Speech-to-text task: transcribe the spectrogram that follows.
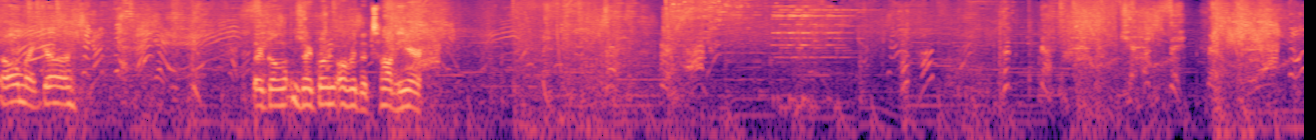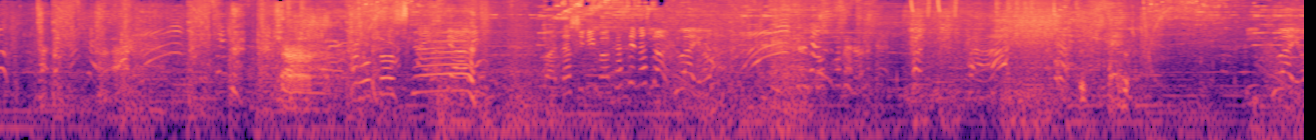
Oh my god. They're going they're going over the top here. お助け私に任せなさい行くわよ行くわよ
